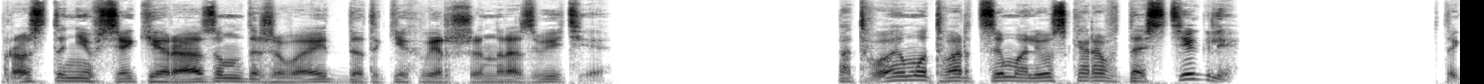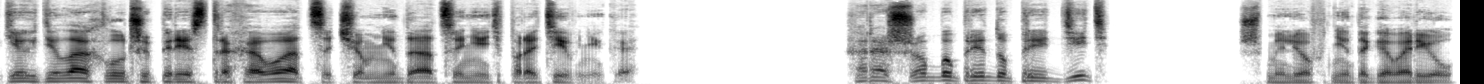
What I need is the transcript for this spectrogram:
Просто не всякий разум доживает до таких вершин развития. По-твоему, творцы моллюскеров достигли? В таких делах лучше перестраховаться, чем недооценить противника. Хорошо бы предупредить... Шмелев не договорил.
